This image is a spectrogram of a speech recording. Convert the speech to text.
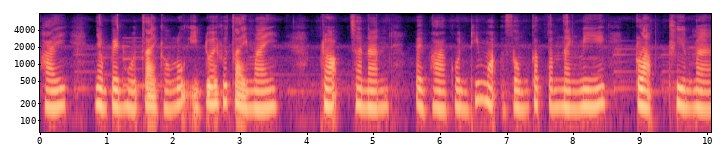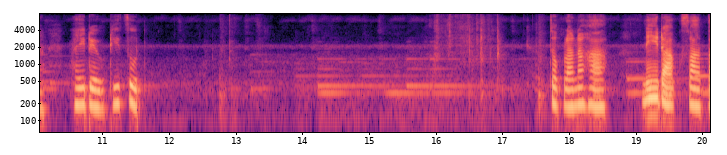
ใภ้ยังเป็นหัวใจของลูกอีกด้วยเข้าใจไหม เพราะฉะนั้นไปพาคนที่เหมาะสมกับตำแหน่งนี้ กลับคืนมาให้เร็วที่สุด จบแล้วนะคะ นี่รักซาต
